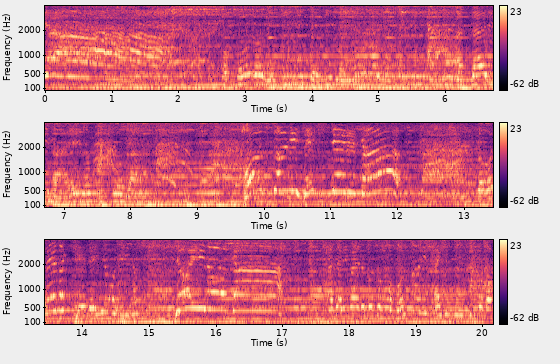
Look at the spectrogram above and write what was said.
やー心に聞いてみる当前のことを本当に大切にすること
